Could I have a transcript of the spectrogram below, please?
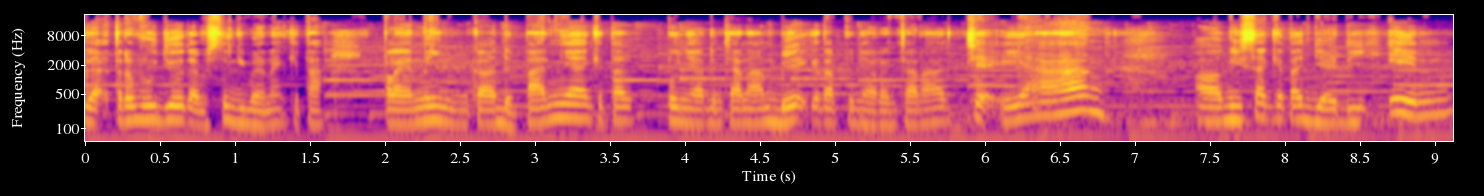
nggak terwujud habis itu gimana kita planning ke depannya kita punya rencana B kita punya rencana C yang uh, bisa kita jadiin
